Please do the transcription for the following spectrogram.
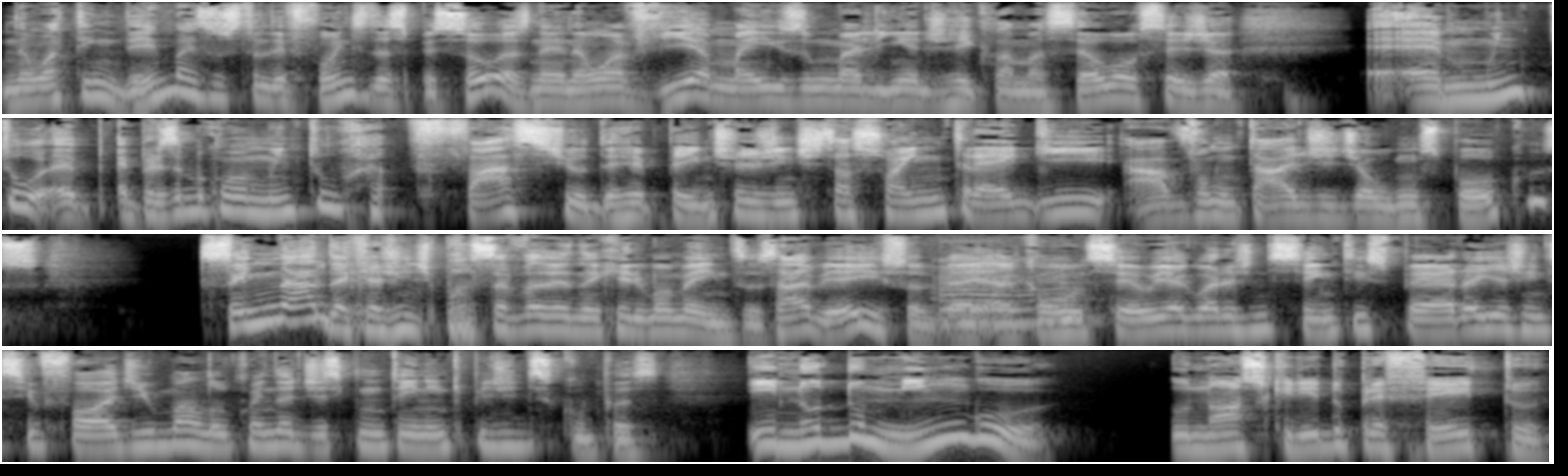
não atender mais os telefones das pessoas, né? Não havia mais uma linha de reclamação, ou seja, é, é muito. É, é, perceba como é muito fácil, de repente, a gente tá só entregue à vontade de alguns poucos, sem nada que a gente possa fazer naquele momento, sabe? É isso. Uhum. É, aconteceu e agora a gente senta e espera e a gente se fode e o maluco ainda diz que não tem nem que pedir desculpas. E no domingo, o nosso querido prefeito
